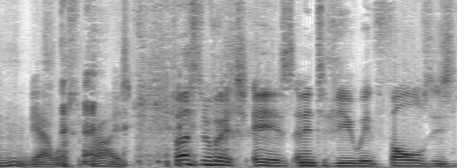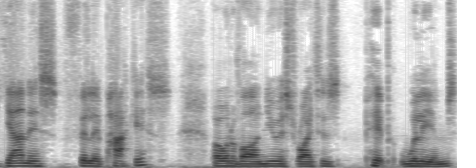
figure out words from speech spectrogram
mm, yeah, what a surprise. First of which is an interview with Foals' Yannis Philippakis by one of our newest writers, Pip Williams.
